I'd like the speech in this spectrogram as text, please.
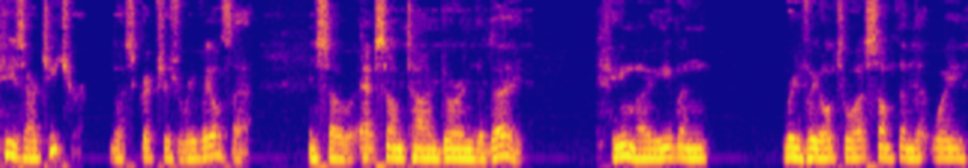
He's our teacher. The Scriptures reveals that, and so at some time during the day, He may even reveal to us something that we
